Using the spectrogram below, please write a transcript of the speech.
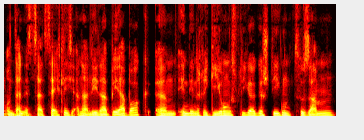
Und dann ist tatsächlich Annalena Baerbock ähm, in den Regierungsflieger gestiegen, zusammen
